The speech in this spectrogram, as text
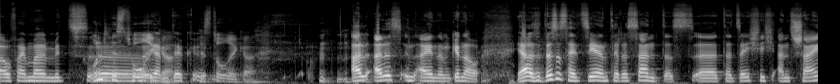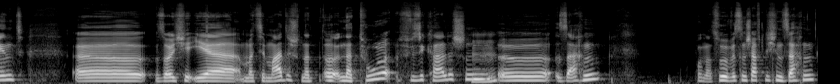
auf einmal mit Und äh, Historiker. ja, mit der, Historiker. All, alles in einem, genau. Ja, also das ist halt sehr interessant, dass äh, tatsächlich anscheinend solche eher mathematischen, nat naturphysikalischen Mhm. Sachen und naturwissenschaftlichen Sachen,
